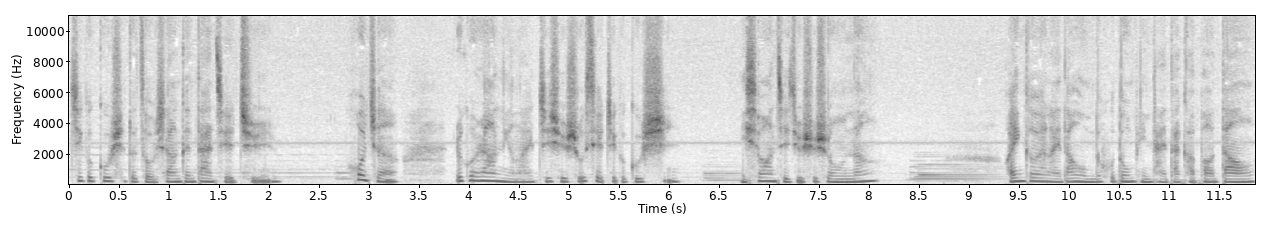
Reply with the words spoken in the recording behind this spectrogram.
这个故事的走向跟大结局，或者如果让你来继续书写这个故事，你希望结局是什么呢？欢迎各位来到我们的互动平台打卡报道，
